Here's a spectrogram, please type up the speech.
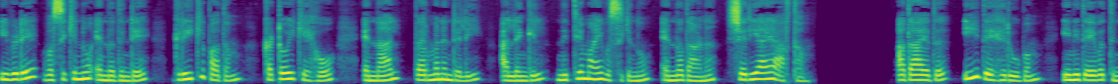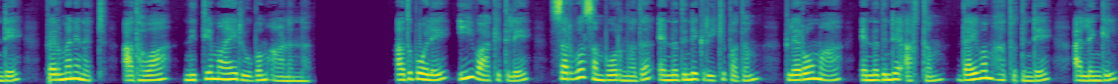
ഇവിടെ വസിക്കുന്നു എന്നതിന്റെ ഗ്രീക്ക് പദം കട്ടോയ്ക്കെഹോ എന്നാൽ പെർമനന്റലി അല്ലെങ്കിൽ നിത്യമായി വസിക്കുന്നു എന്നതാണ് ശരിയായ അർത്ഥം. അതായത് ഈ ദേഹരൂപം ഇനി ദൈവത്തിന്റെ പെർമനനറ്റ് അഥവാ നിത്യമായ രൂപം ആണെന്ന്. അതുപോലെ ഈ വാക്യത്തിലെ സർവസമ്പൂർണത എന്നതിന്റെ ഗ്രീക്ക് പദം ക്ലെറോമ എന്നതിന്റെ അർത്ഥം ദൈവമഹത്വത്തിന്റെ അല്ലെങ്കിൽ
